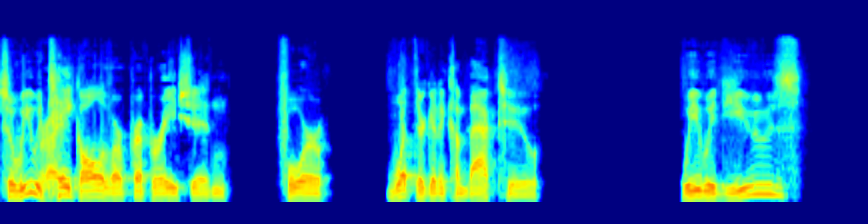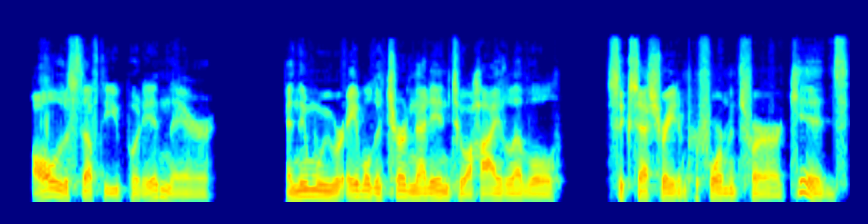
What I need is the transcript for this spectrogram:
So we would right. take all of our preparation for what they're going to come back to. We would use all of the stuff that you put in there and then we were able to turn that into a high level success rate and performance for our kids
